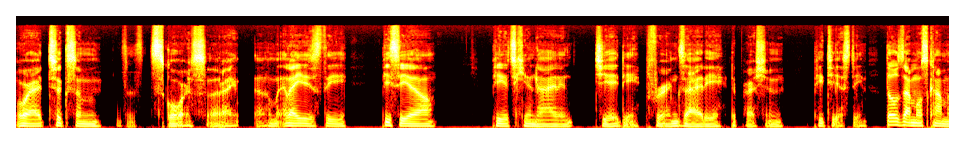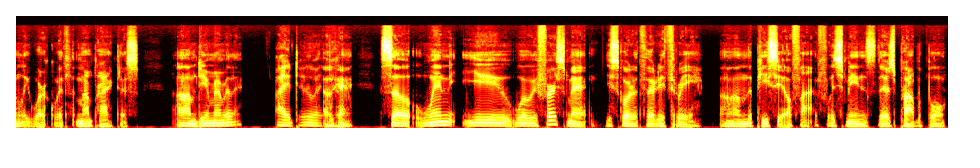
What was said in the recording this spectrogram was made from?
or I took some scores, all right, um, and I used the PCL, PHQ-9, and GAD for anxiety, depression, PTSD. Those I most commonly work with in my practice. Um, do you remember that? I do it. Okay. So when you when we first met, you scored a 33 on the PCL5, which means there's probable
